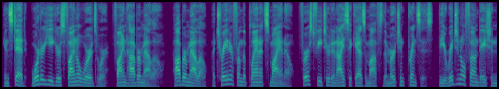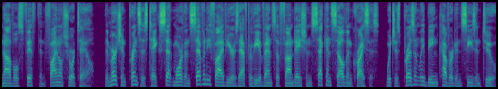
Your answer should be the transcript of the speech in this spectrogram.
Instead, Warden Yeager's final words were, Find Hober Mallow. Hober Mallow, a trader from the planet Smyrno, first featured in Isaac Asimov's The Merchant Princes, the original Foundation novel's fifth and final short tale. The Merchant Princes takes set more than 75 years after the events of Foundation's second Seldon crisis, which is presently being covered in Season 2.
